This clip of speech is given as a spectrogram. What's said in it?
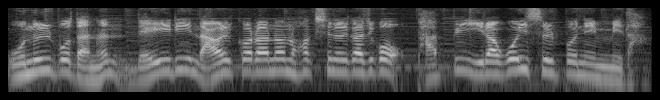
오늘보다는 내일이 나을 거라는 확신을 가지고 바삐 일하고 있을 뿐입니다.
